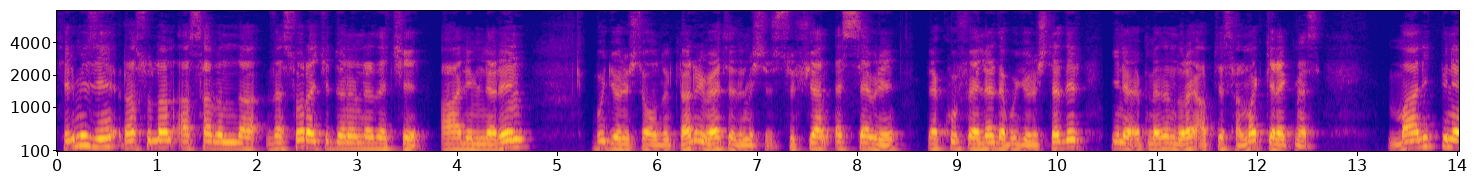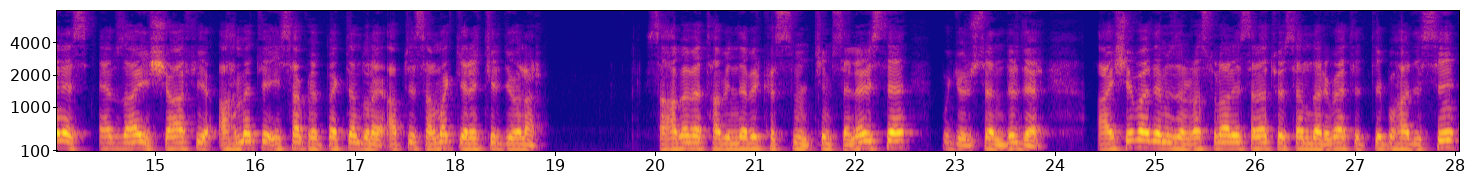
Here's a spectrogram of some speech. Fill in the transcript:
Tirmizi Resulullah'ın ashabında ve sonraki dönemlerdeki alimlerin bu görüşte oldukları rivayet edilmiştir. Süfyan Es-Sevri ve Kufeliler de bu görüştedir. Yine öpmeden dolayı abdest almak gerekmez. Malik bin Enes, Evzai, Şafii, Ahmet ve İshak öpmekten dolayı abdest almak gerekir diyorlar. Sahabe ve tabinde bir kısım kimseler ise bu görüştendir der. Ayşe validemizin Resulullah Aleyhisselatü Vesselam'da rivayet ettiği bu hadisi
